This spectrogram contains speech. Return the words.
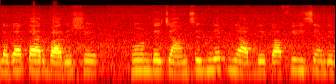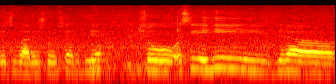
ਲਗਾਤਾਰ ਬਾਰਿਸ਼ ਹੋਣ ਦੇ ਚਾਂਸਸ ਨੇ। ਪੰਜਾਬ ਦੇ ਕਾਫੀ ਹਿੱਸਿਆਂ ਦੇ ਵਿੱਚ ਬਾਰਿਸ਼ ਹੋ ਸਕਦੀ ਹੈ। ਸੋ, ਅਸੀਂ ਇਹੀ ਜਿਹੜਾ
